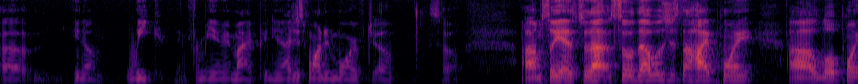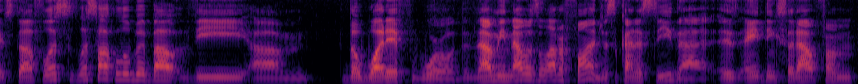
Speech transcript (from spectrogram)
um, you know weak for me in my opinion. I just wanted more of Joe. So um, so yeah, so that so that was just a high point, uh, low point stuff. Let's let's talk a little bit about the um, the what if world. I mean, that was a lot of fun just to kind of see that. Is anything stood out from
